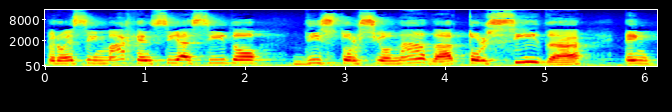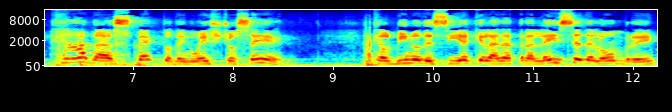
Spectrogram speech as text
pero esa imagen sí ha sido distorsionada, torcida en cada aspecto de nuestro ser. Calvino decía que la naturaleza del hombre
